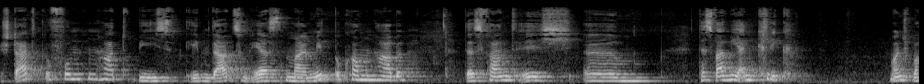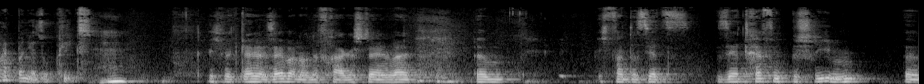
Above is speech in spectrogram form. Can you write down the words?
stattgefunden hat, wie ich es eben da zum ersten Mal mitbekommen habe, das fand ich, ähm, das war wie ein Klick. Manchmal hat man ja so Klicks. Mhm. Ich würde gerne selber noch eine Frage stellen, weil ähm, ich fand das jetzt sehr treffend beschrieben, äh,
